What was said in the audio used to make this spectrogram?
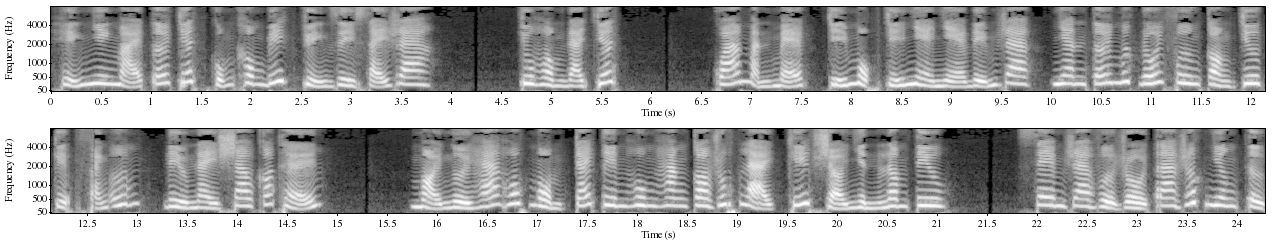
Hiển nhiên mãi tới chết cũng không biết chuyện gì xảy ra. Chu Hồng đã chết. Quá mạnh mẽ, chỉ một chỉ nhẹ nhẹ điểm ra, nhanh tới mức đối phương còn chưa kịp phản ứng, điều này sao có thể? Mọi người há hốt mồm, trái tim hung hăng co rút lại, khiếp sợ nhìn lâm tiêu. Xem ra vừa rồi ta rất nhân từ,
